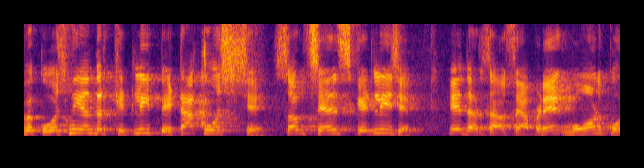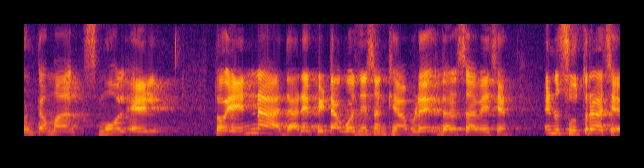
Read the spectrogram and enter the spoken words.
હવે કોષની અંદર કેટલી પેટાકોષ છે? સબ સેલ્સ કેટલી છે? એ દર્શાવશે આપણે ગૌણ ક્વોન્ટમાંક સ્મોલ એલ. તો એનના આધારે પેટાકોષની સંખ્યા આપણે દર્શાવે છે. એનું સૂત્ર છે,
